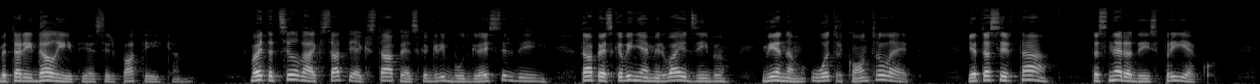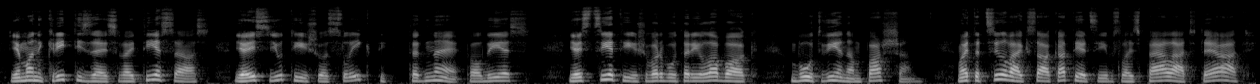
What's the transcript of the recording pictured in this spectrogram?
bet arī dalīties ir patīkami. Vai tad cilvēks satiekas tāpēc, ka grib būt greizsirdīgi, tāpēc, ka viņiem ir vajadzība vienam otru kontrolēt? Ja tas ir tā, tas neradīs prieku. Ja mani kritizēs vai tiesās, ja es jutīšos slikti, tad nē, paldies. Ja es cietīšu, varbūt arī labāk būt vienam pašam. Vai tad cilvēks sāk attiecības, lai spēlētu teātri,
